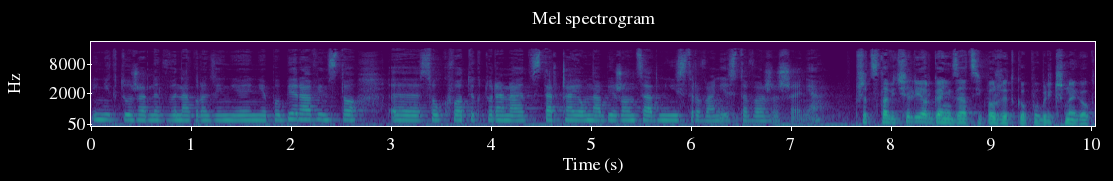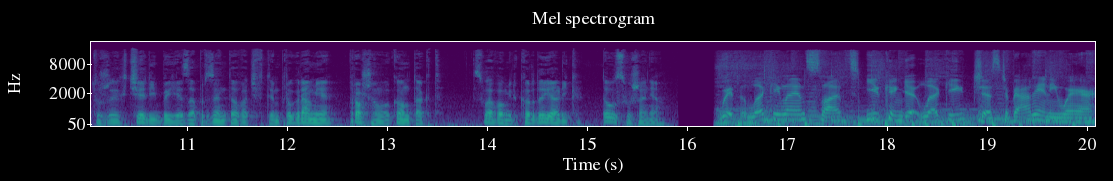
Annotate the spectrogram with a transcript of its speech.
i nikt tu żadnych wynagrodzeń nie, nie pobiera, więc to są kwoty, które na, starczają na bieżące administrowanie stowarzyszenia. Przedstawicieli organizacji pożytku publicznego, którzy chcieliby je zaprezentować w tym programie, proszę o kontakt. Sławomir Kordyjalik, do usłyszenia. With the Lucky Land slots, you can get lucky just about anywhere.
